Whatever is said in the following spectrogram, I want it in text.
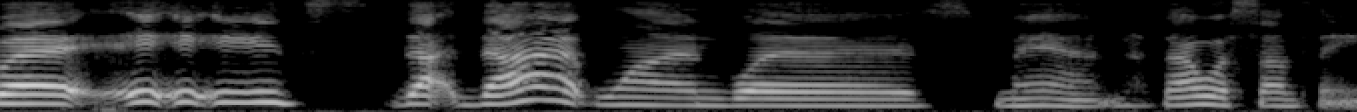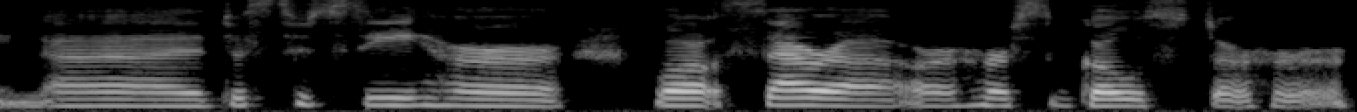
But it, it, it's that that one was man, that was something. Uh just to see her, well, Sarah or her ghost or her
